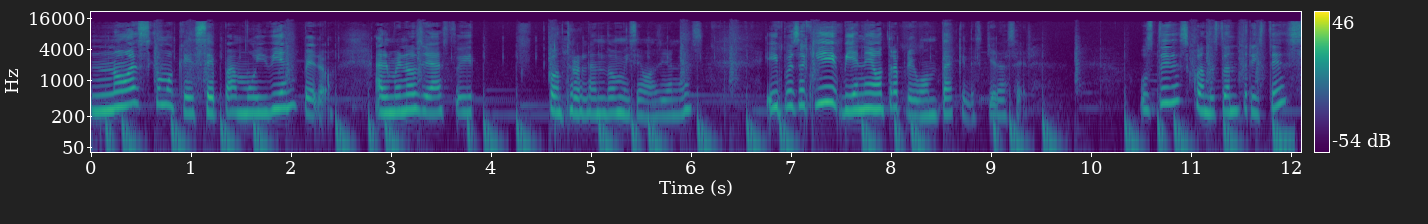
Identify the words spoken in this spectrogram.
no es como que sepa muy bien, pero al menos ya estoy controlando mis emociones. Y pues aquí viene otra pregunta que les quiero hacer. Ustedes cuando están tristes,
